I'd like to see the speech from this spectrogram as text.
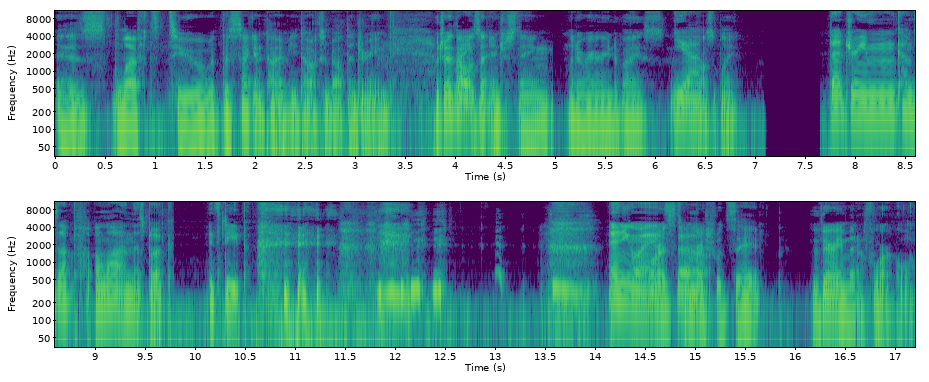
is left to the second time he talks about the dream, which I thought Right. was an interesting literary device. yeah possibly. That dream comes up a lot in this book. It's deep. anyway, Or as so, Temrash would say, very metaphorical.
